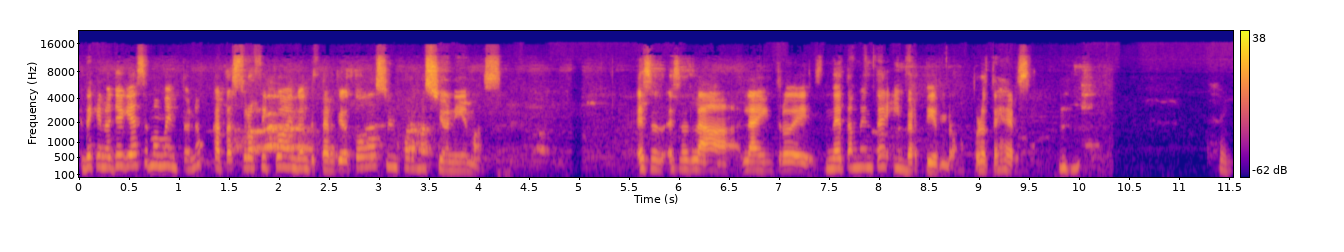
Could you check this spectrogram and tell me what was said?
de que no llegue a ese momento ¿no? catastrófico en donde perdió toda su información y demás. Esa, es la, la, intro de netamente invertirlo, protegerse. Sí.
